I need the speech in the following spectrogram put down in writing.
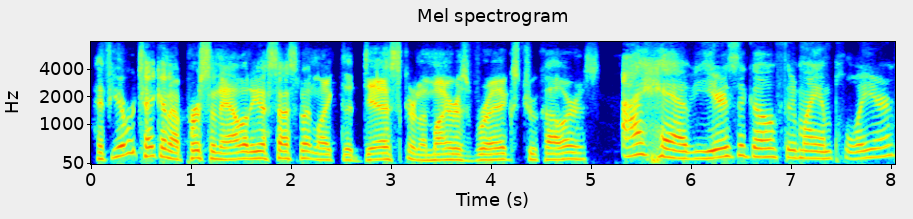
have you ever taken a personality assessment like the DISC or the Myers Briggs True Colors? I have years ago through my employer.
